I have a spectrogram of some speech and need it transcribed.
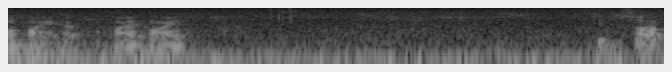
องหอยครับหอยหอยจิ้มซอส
